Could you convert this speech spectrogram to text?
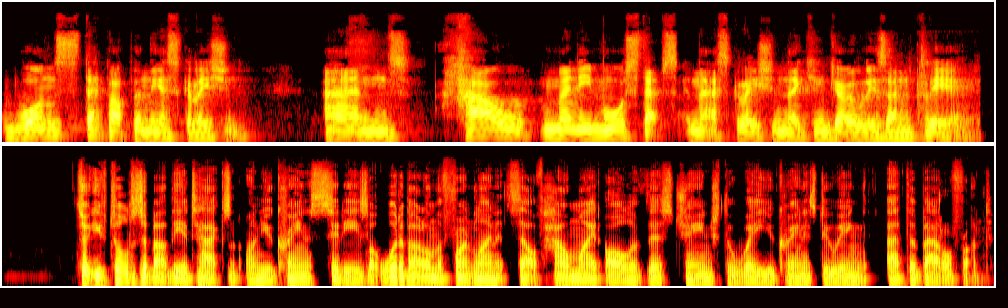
one step up in the escalation. And how many more steps in the escalation they can go is unclear. So you've told us about the attacks on Ukraine's cities, but what about on the front line itself? How might all of this change the way Ukraine is doing at the battlefront?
